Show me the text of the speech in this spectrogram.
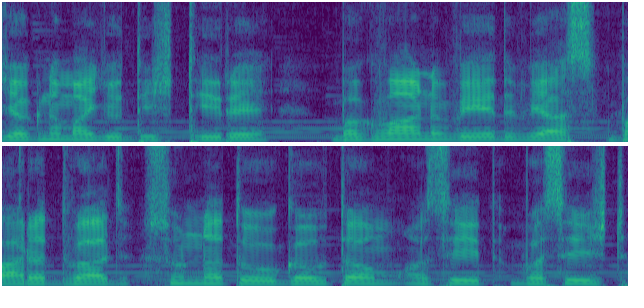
યજ્ઞમાં યુધિષ્ઠિરે ભગવાન વેદ વ્યાસ, ભારદ્વાજ, સુન્નતુ, ગૌતમ, અસિત વશિષ્ઠ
